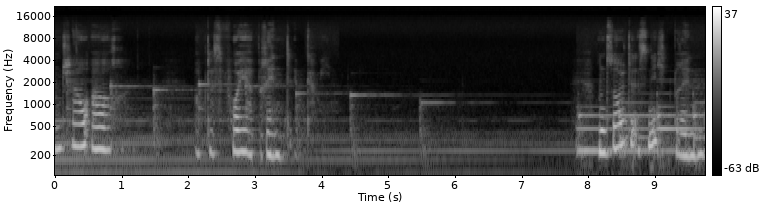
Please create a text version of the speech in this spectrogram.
Und schau auch, ob das Feuer brennt im Kamin. Und sollte es nicht brennen,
